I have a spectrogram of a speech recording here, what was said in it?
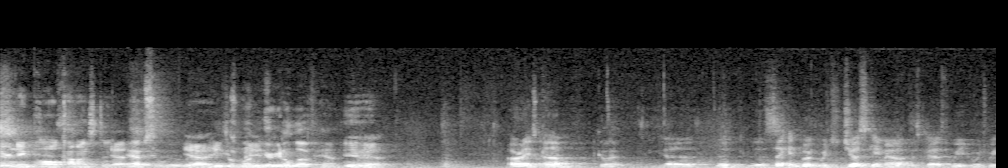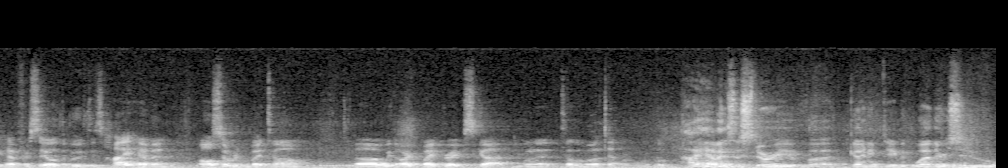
writer named Paul Constant. Yeah. Absolutely. Yeah, he's one- amazing. You're gonna love him. Yeah. All right, um, Go ahead. Uh, The the second book, which just came out this past week, which we have for sale at the booth, is High Heaven, also written by Tom, uh, with art by Greg Scott. You want to tell them about that one? a little? High Heaven's the story of a guy named David Weathers who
